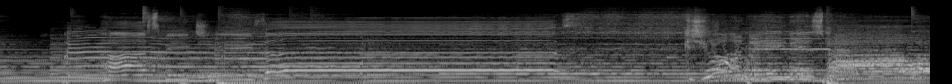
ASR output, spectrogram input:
Your name is power.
